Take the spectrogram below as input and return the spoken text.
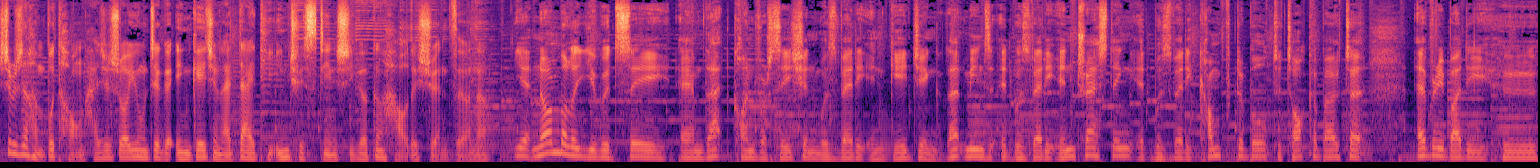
是不是很不同？还是说用这个 engaging 来代替 interesting 是一个更好的选择呢？ Yeah, normally you would say um, that conversation was very engaging. That means it was very interesting, it was very comfortable to talk about it. Everybody who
